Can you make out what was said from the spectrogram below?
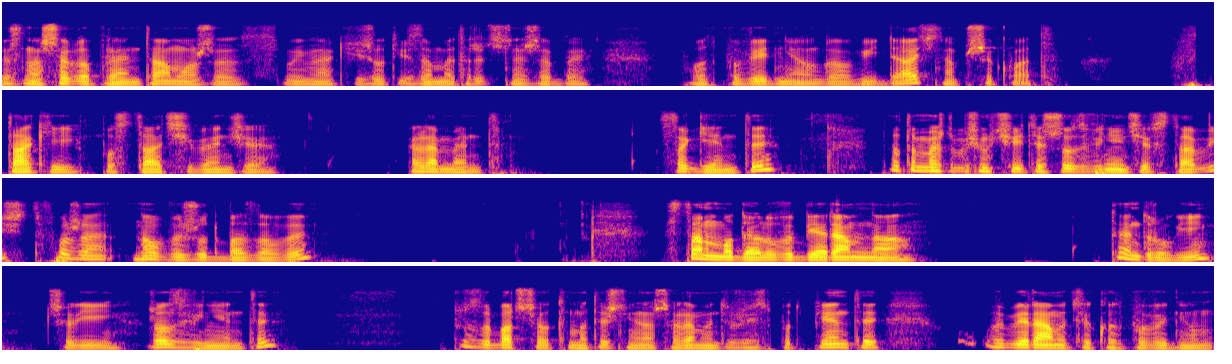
z naszego pręta, może zrobimy jakiś rzut izometryczny, żeby odpowiednio go widać, na przykład w takiej postaci będzie element zagięty. Natomiast gdybyśmy chcieli też rozwinięcie wstawić, tworzę nowy rzut bazowy. Stan modelu wybieram na ten drugi, czyli rozwinięty. Proszę zobaczcie, automatycznie nasz element już jest podpięty. Wybieramy tylko odpowiednią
